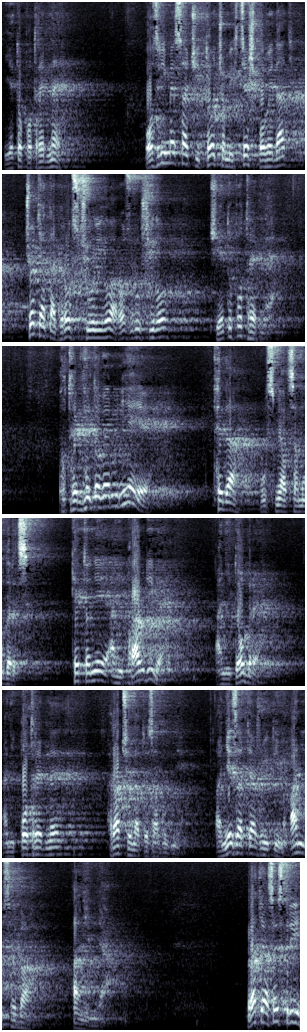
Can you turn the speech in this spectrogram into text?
Je to potrebné? Pozrime sa, či to, čo mi chceš povedať, čo ťa tak rozčúlilo a rozrušilo, či je to potrebné. Potrebné to veru nie je. Teda, usmial sa mudrc, keď to nie je ani pravdivé, ani dobré, ani potrebné, radšej na to zabudni. A nezaťažuj tým ani seba, ani mňa. Bratia a sestry,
